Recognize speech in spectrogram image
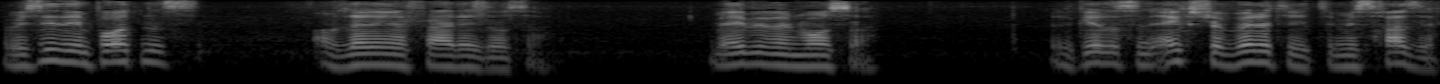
We see the importance of learning on Fridays also. Maybe even more so. It gives us an extra ability to mischazik,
